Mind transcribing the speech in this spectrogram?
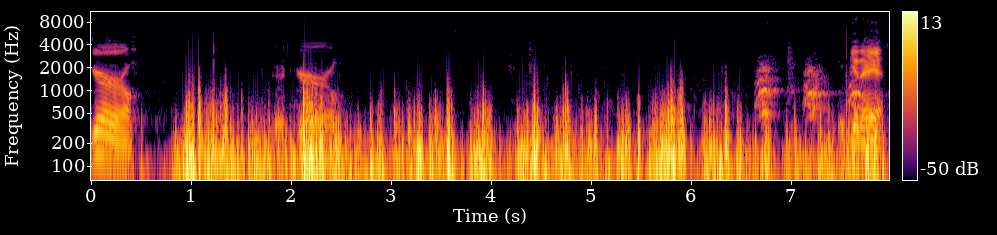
Girl. Good girl. Get ahead.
